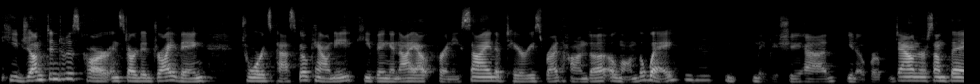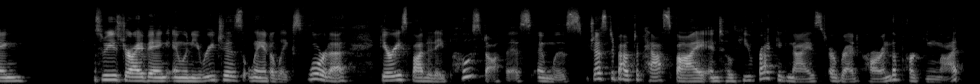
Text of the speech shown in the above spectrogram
He jumped into his car and started driving towards Pasco County, keeping an eye out for any sign of Terry's red Honda along the way. Mhm. Maybe she had, you know, broken down or something. So he's driving, and when he reaches Land O'Lakes, Florida, Gary spotted a post office and was just about to pass by until he recognized a red car in the parking lot.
